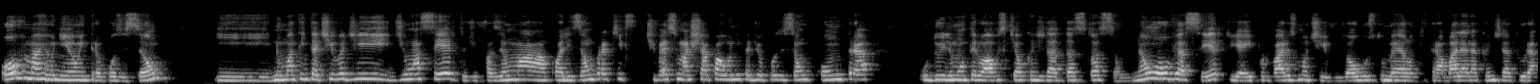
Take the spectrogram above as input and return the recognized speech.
houve uma reunião entre a oposição e numa tentativa de, de um acerto, de fazer uma coalizão para que tivesse uma chapa única de oposição contra o Duílio Monteiro Alves, que é o candidato da situação. Não houve acerto, e aí por vários motivos. O Augusto Melo, que trabalha na candidatura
